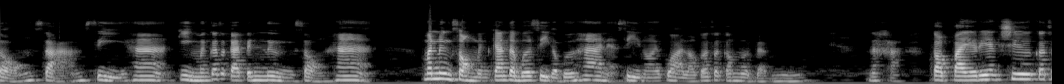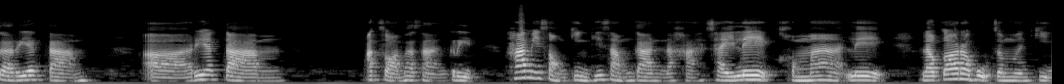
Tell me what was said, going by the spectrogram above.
สองสามสี่ห้ากิ่งมันก็จะกลายเป็นหนึ่งสองห้ามันหนึ่งสองเหมือนกันแต่เบอร์สี่กับเบอร์ห้าเนี่ยสี่น้อยกว่าเราก็จะกำหนดแบบนี้นะคะ ต่อไปเรียกชื่อก็จะเรียกตามเรียกตามอักษรภาษาอังกฤษ ถ้ามีสองกิ่งที่ซ้ำกันนะคะ ใช้เลขคอมมาเลข แล้วก็ระบุจำนวนกิ่ง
